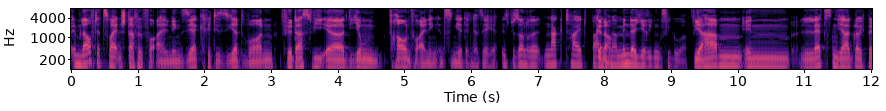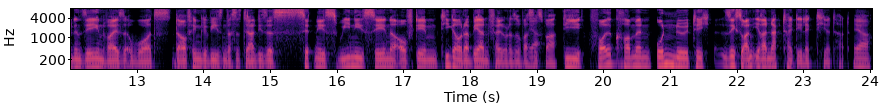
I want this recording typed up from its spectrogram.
im Lauf der zweiten Staffel vor allen Dingen sehr kritisiert worden für das, wie er die jungen Frauen vor allen Dingen inszeniert in der Serie. Insbesondere Nacktheit bei Genau. einer minderjährigen Figur. Wir haben im letzten Jahr, glaube ich, bei den Serienweise Awards darauf hingewiesen, dass es da diese Sydney Sweeney-Szene auf dem Tiger- oder Bärenfell oder sowas Ja. es war, die vollkommen unnötig sich so an ihrer Nacktheit delektiert hat. Ja.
